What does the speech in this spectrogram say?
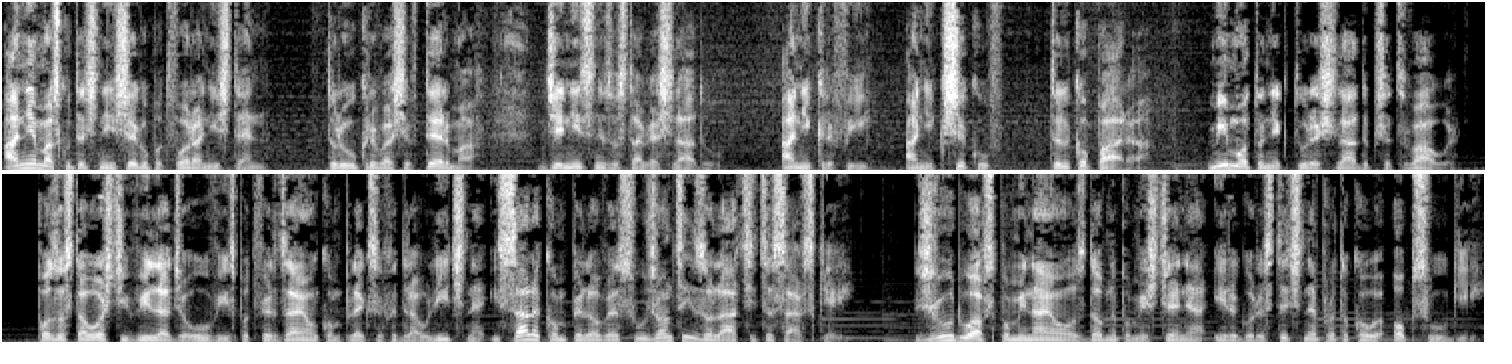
A nie ma skuteczniejszego potwora niż ten, który ukrywa się w termach, gdzie nic nie zostawia śladu. Ani krwi, ani krzyków, tylko para. Mimo to niektóre ślady przetrwały. Pozostałości Village Ovis potwierdzają kompleksy hydrauliczne i sale kąpielowe służące izolacji cesarskiej. Źródła wspominają o ozdobne pomieszczenia i rygorystyczne protokoły obsługi.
